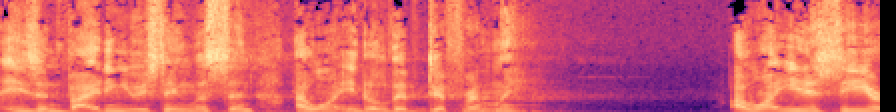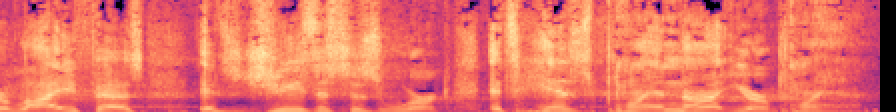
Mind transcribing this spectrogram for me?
He's inviting you. He's saying, listen, I want you to live differently. I want you to see your life as it's Jesus' work. It's His plan, not your plan.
